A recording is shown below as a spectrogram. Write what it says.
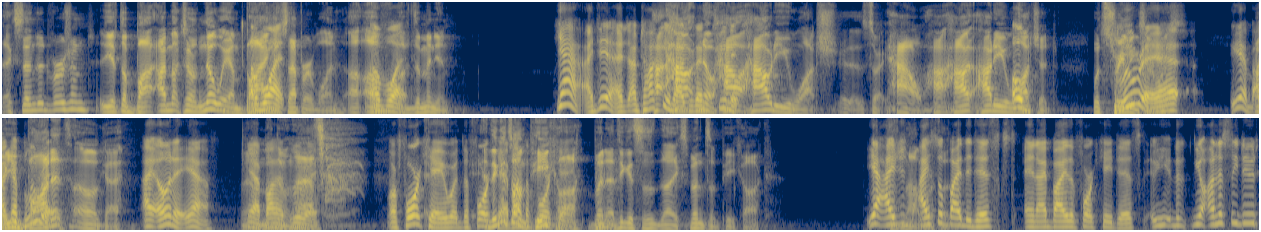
extended version? You have to buy. I'm not. No way. I'm buying a separate one uh, of, Of what? Of Dominion. Yeah, I did. I, I'm talking how, about. how, it no. How it. how do you watch? Uh, sorry. How how how, how do you Oh, watch it? What streaming Blu-ray. Service? yeah, Oh, I got bought Blu-ray. it? Oh, okay. I own it. Yeah, Yeah, yeah, I bought it Blu-ray. or 4K with the 4K. I think it's on the 4K. Peacock, but I think it's the expensive Peacock. Yeah, I It's just I still it. buy the discs and I buy the 4K disc. You know, honestly, dude,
